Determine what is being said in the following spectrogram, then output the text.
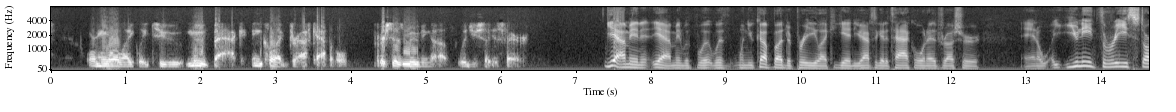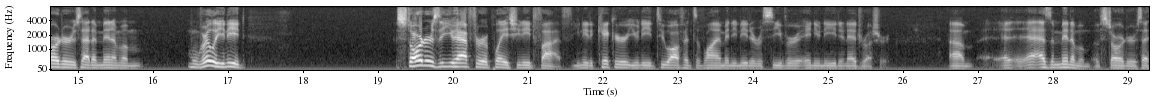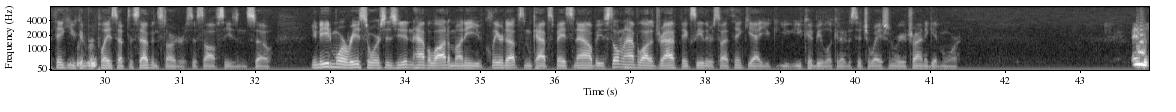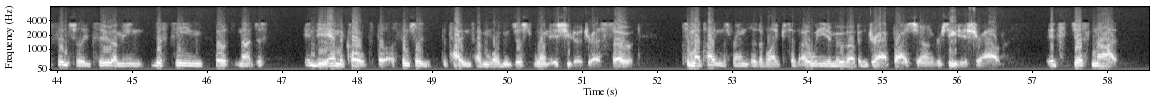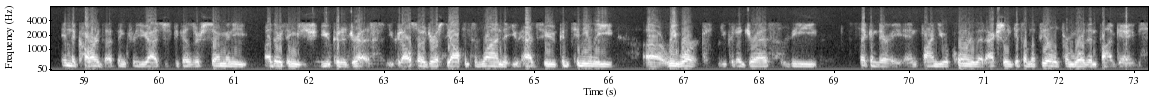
are more likely to move back and collect draft capital versus moving up. Would you say is fair? Yeah, I mean, yeah, I mean, with, with with when you cut Bud Dupree, like again, you have to get a tackle, an edge rusher, and a, you need three starters at a minimum. Well, really, you need starters that you have to replace. You need five. You need a kicker, you need two offensive linemen, you need a receiver, and you need an edge rusher. Um, as a minimum of starters, I think you could replace up to seven starters this offseason. So you need more resources. You didn't have a lot of money. You've cleared up some cap space now, but you still don't have a lot of draft picks either. So I think, yeah, you, you, you could be looking at a situation where you're trying to get more. And essentially, too, I mean, this team, both not just Indy and the Colts, but essentially the Titans have more than just one issue to address. So, to my Titans friends that have like said, "Oh, we need to move up and draft Bryce Young or C.J. Stroud," it's just not in the cards. I think for you guys, just because there's so many other things you could address. You could also address the offensive line that you had to continually uh, rework. You could address the secondary and find you a corner that actually gets on the field for more than five games.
